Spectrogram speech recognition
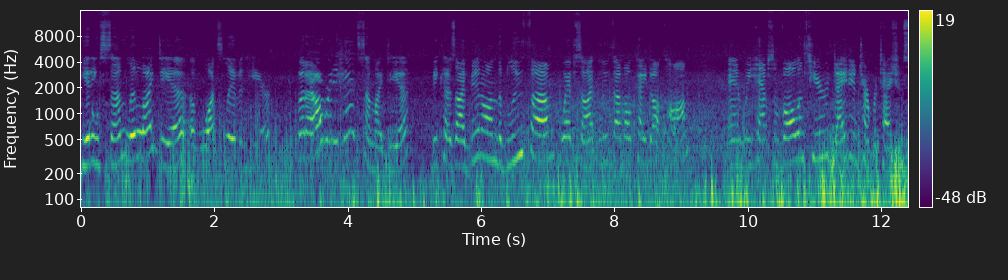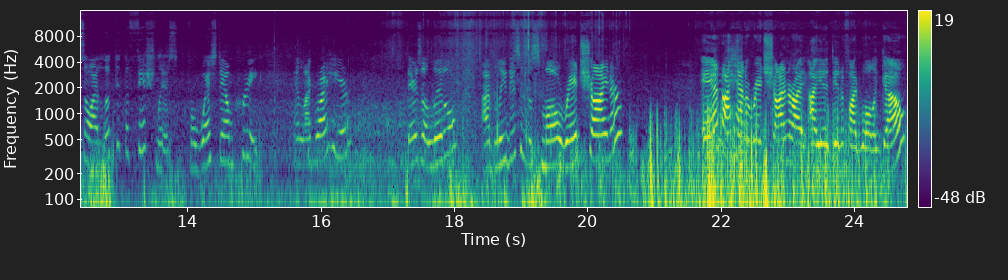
getting some little idea of what's living here, but I already had some idea because I've been on the Blue Thumb website, bluethumbok.com, and we have some volunteer data interpretation. So I looked at the fish list for West Elm Creek, and like right here, there's a little, I believe this is a small red shiner, and I had a red shiner I, I identified a while ago.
